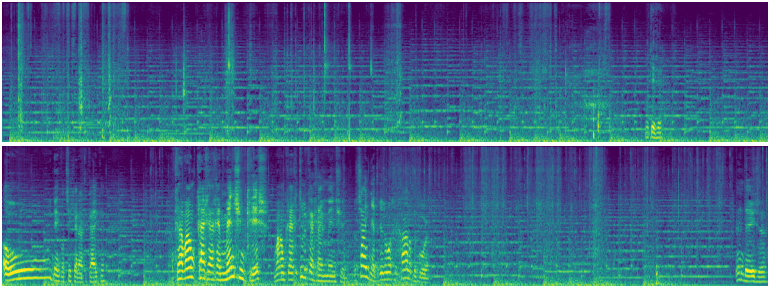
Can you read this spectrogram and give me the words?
Wat even. Oh, ik denk, wat zit jij naar te kijken? Krijg- waarom krijg jij geen mention, Chris? Waarom krijg je... Tuurlijk krijg jij een mention. Dat zei ik net, er is al een gegaan ervoor. En deze.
